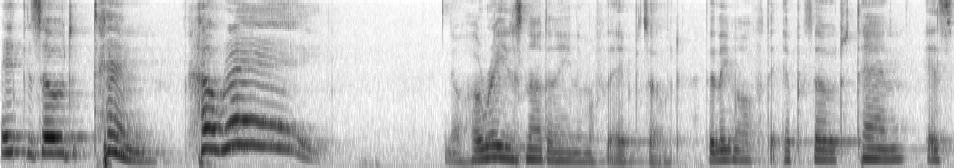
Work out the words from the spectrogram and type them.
Episode 10. Hooray! No, hooray is not the name of the episode. The name of the episode 10 is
